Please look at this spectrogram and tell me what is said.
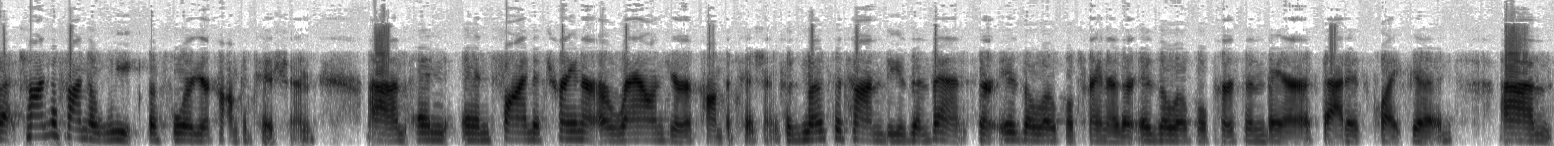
but trying to find a week before your competition um, and, and find a trainer around your competition. Because most of the time, these events, there is a local trainer, there is a local person there that is quite good. Um,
